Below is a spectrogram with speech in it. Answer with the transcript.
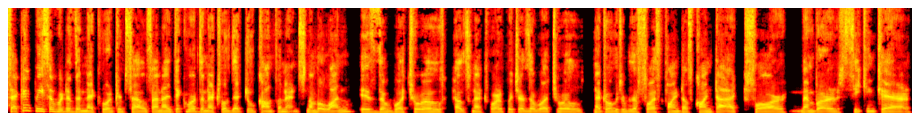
Second piece of it is the network itself. And I think about the network, there are two components. Number one is the virtual health network, which is a virtual network, which will be the first point of contact for members seeking care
